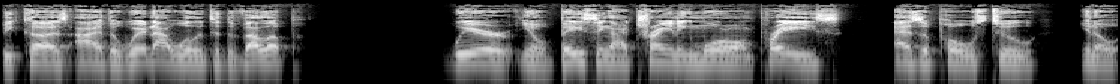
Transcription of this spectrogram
because either we're not willing to develop, we're, you know, basing our training more on praise as opposed to, you know,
